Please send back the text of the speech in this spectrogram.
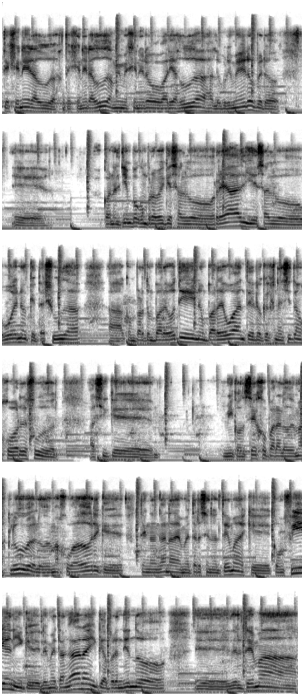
te genera dudas, te genera dudas, a mí me generó varias dudas a lo primero pero eh, con el tiempo comprobé que es algo real y es algo bueno que te ayuda a comprarte un par de botines, un par de guantes, lo que necesita un jugador de fútbol. Así que mi consejo para los demás clubes, los demás jugadores que tengan ganas de meterse en el tema es que confíen y que le metan ganas y que aprendiendo eh, del tema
